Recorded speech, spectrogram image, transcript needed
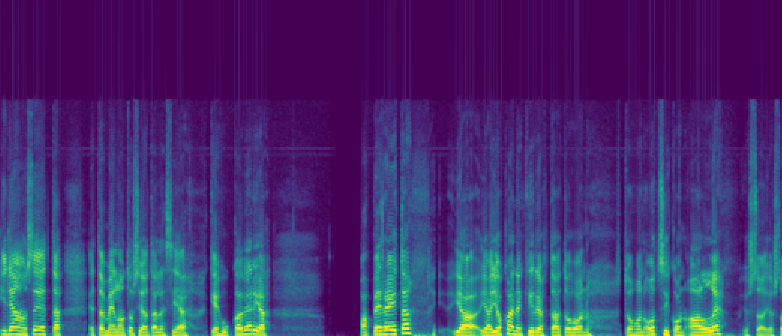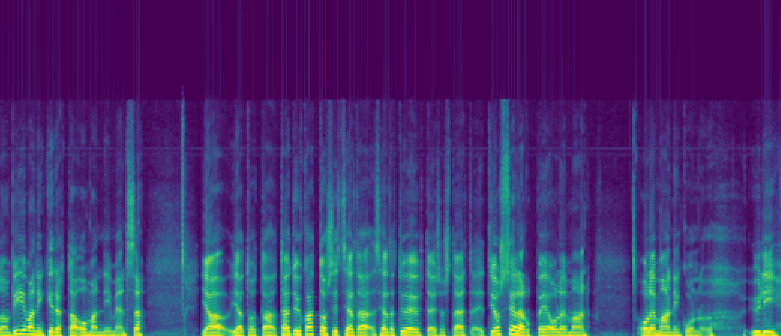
Idea on se, että, että meillä on tosiaan tällaisia kehukaveria papereita ja, ja jokainen kirjoittaa tuohon tohon otsikon alle, jossa, jossa on viiva, niin kirjoittaa oman nimensä. Ja, ja tota, täytyy katsoa sit sieltä, sieltä työyhteisöstä, että, että jos siellä rupeaa olemaan, olemaan niin kuin yli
